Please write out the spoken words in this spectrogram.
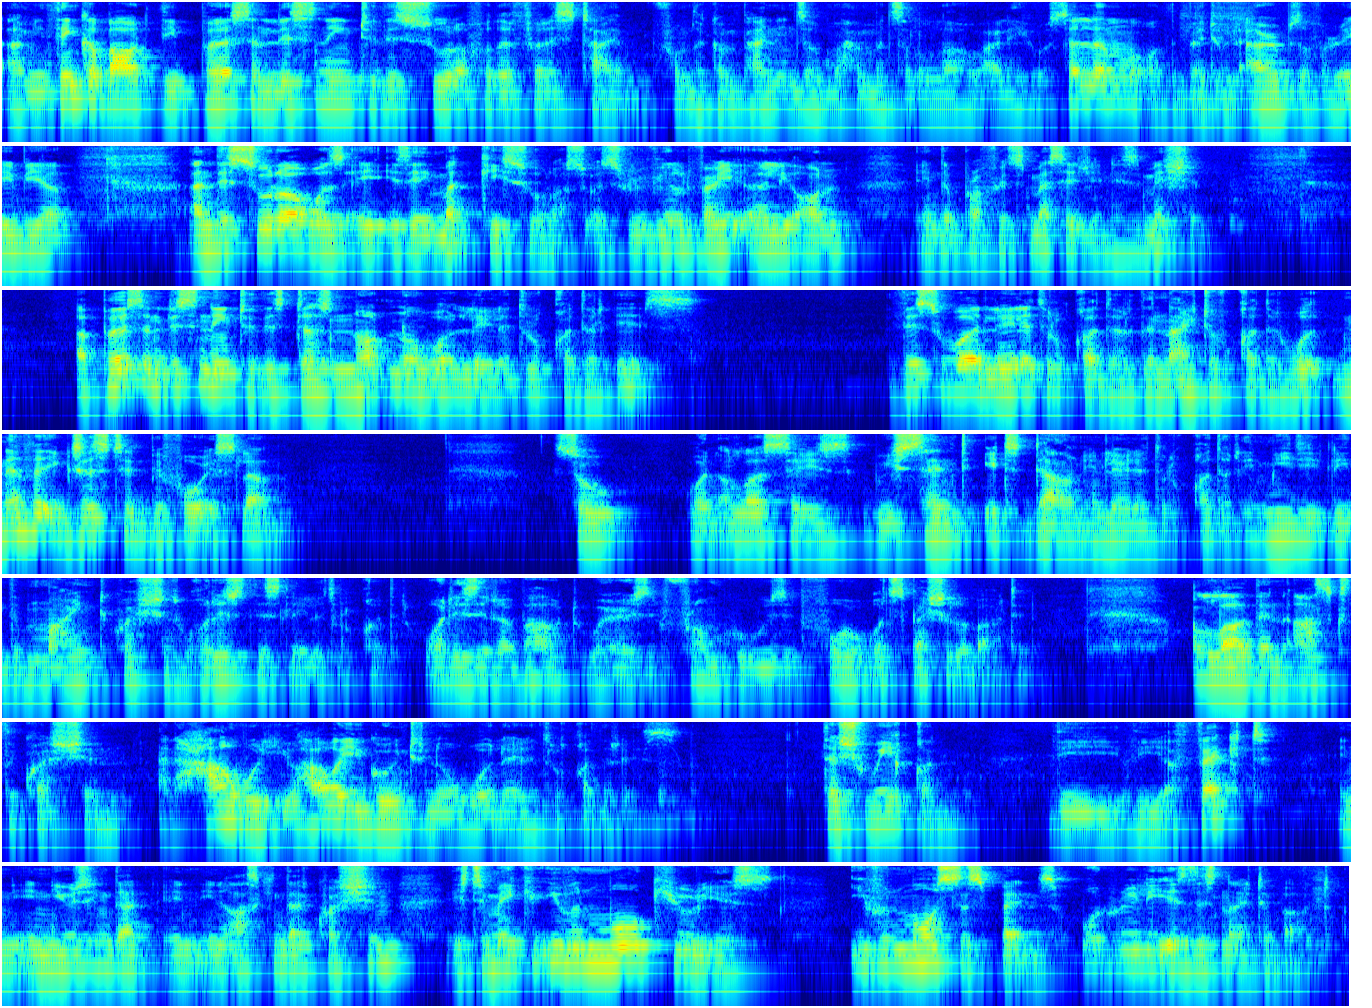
I mean, think about the person listening to this surah for the first time from the companions of Muhammad sallallahu alaihi wasallam or the Bedouin Arabs of Arabia. And this surah was a, is a Makki surah, so it's revealed very early on in the Prophet's message, in his mission a person listening to this does not know what Laylatul Qadr is. This word Laylatul Qadr, the night of Qadr, never existed before Islam. So when Allah says we sent it down in Laylatul Qadr, immediately the mind questions, what is this Laylatul Qadr? What is it about? Where is it from? Who is it for? What's special about it? Allah then asks the question, and how will you, how are you going to know what Laylatul Qadr is? Tashweeqan, the, the effect in, in using that, in, in asking that question, is to make you even more curious, even more suspense. What really is this night about?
